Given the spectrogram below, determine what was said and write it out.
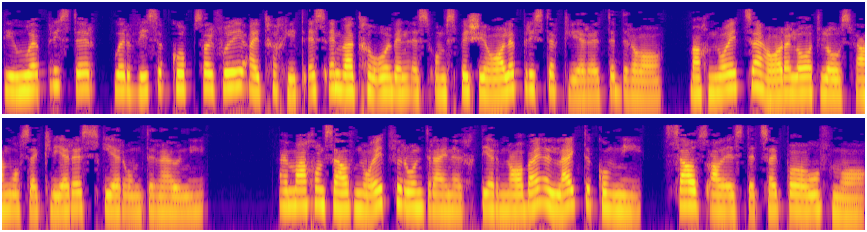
Die hoge priester, oor wie se kop sal voor uitgegiet is en wat georden is om speciale priesterkleren te dra, mag nooit zijn hare laat losvang of zijn kleren skeer om te rouw nie. Hy mag onszelf nooit verontreinig dier nabij een lijk te kom nie, selfs al is dit sy pa of ma.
